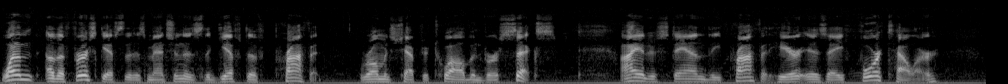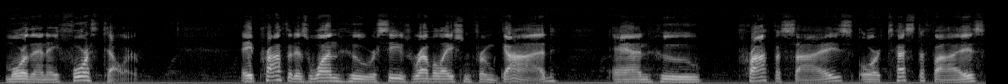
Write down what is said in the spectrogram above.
One of the first gifts that is mentioned is the gift of prophet, Romans chapter 12 and verse 6. I understand the prophet here is a foreteller more than a forthteller. A prophet is one who receives revelation from God and who prophesies or testifies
